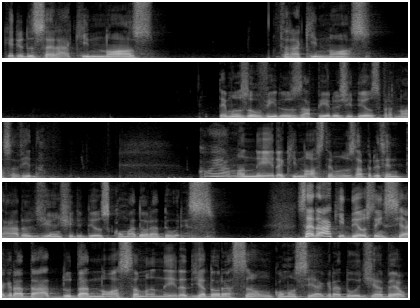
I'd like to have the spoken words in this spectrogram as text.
Querido, será que nós, será que nós temos ouvido os apelos de Deus para a nossa vida? Qual é a maneira que nós temos nos apresentado diante de Deus como adoradores? Será que Deus tem se agradado da nossa maneira de adoração como se agradou de Abel?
